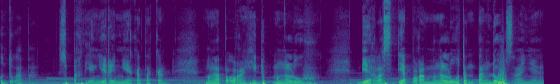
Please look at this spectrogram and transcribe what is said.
Untuk apa? Seperti yang Yeremia katakan, mengapa orang hidup mengeluh? Biarlah setiap orang mengeluh tentang dosanya.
